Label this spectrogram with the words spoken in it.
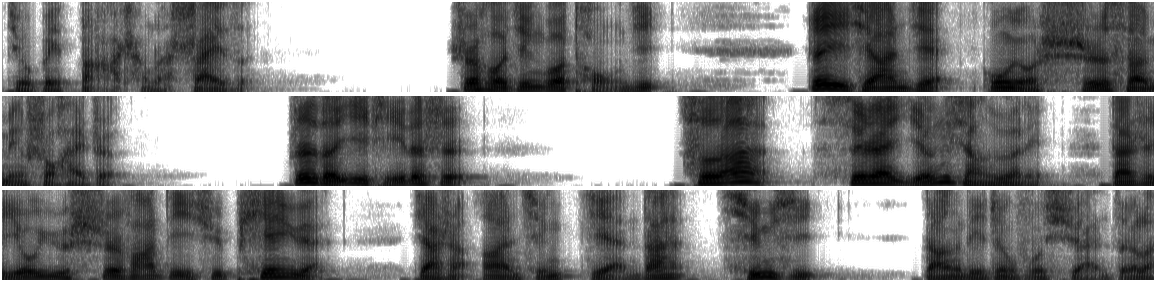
就被打成了筛子。事后经过统计，这一起案件共有十三名受害者。值得一提的是，此案虽然影响恶劣，但是由于事发地区偏远，加上案情简单清晰，当地政府选择了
